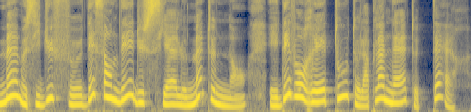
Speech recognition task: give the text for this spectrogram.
même si du feu descendait du ciel maintenant et dévorait toute la planète Terre.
